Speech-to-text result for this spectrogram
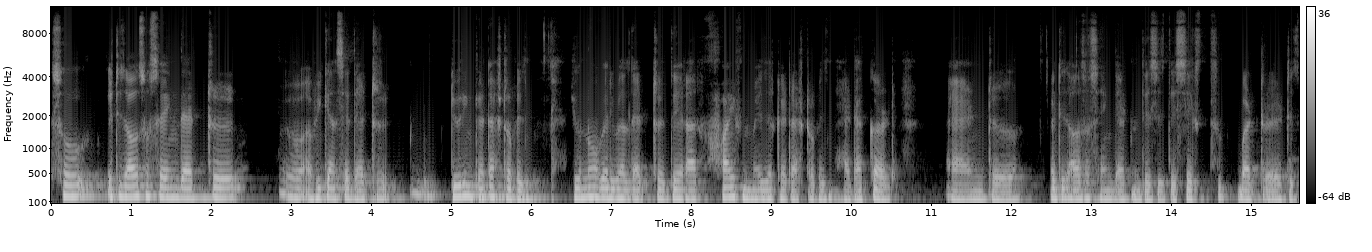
So it is also saying that uh, uh, we can say that during catastrophes you know very well that there are five major catastrophes had occurred and uh, it is also saying that this is the sixth but uh, it is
